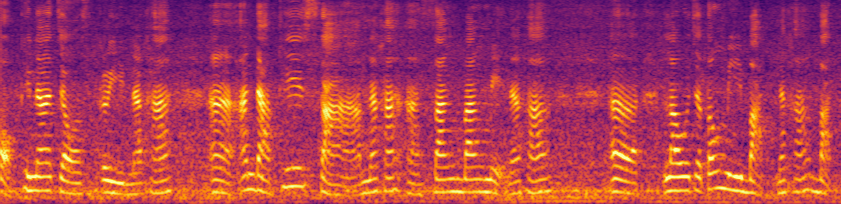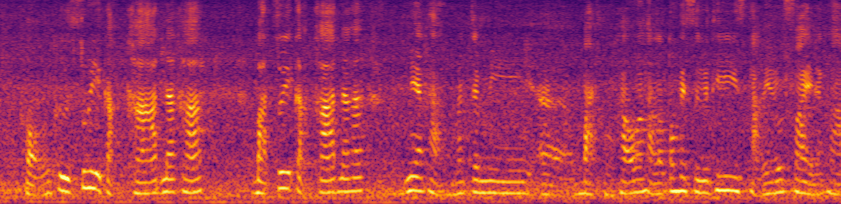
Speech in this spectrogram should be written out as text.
บอกที่หน้าจอสกรีนนะคะอ่าอันดับที่สามนะคะอ่าซังบังเมะนะคะ เเราจะต้องมีบัตรนะคะ บัตรของคือซุยกับคาร์ดนะคะ บัตรซุยกับคาร์ดนะคะเนี่ยค่ะ มันจะมีบัตรของเขาอะค่ะ เราต้องไปซื้อที่สถานีรถไฟนะคะ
